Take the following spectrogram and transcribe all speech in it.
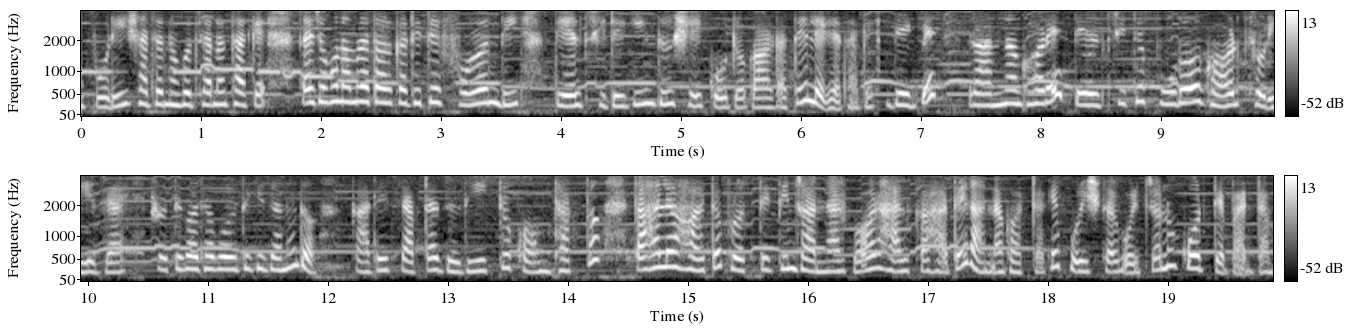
উপরেই সাজানো গোছানো থাকে। তাই যখন আমরা তরকারিতে ফোড়ন দিই, তেল ছিটে কিন্তু সেই কৌটো কাটাতে লেগে থাকে। দেখবে রান্নাঘরে তেল ছিটে পুরো ঘর ছড়িয়ে যায়। সত্যি কথা বলতে কি জানো তো, কাজের চাপটা যদি একটু কম থাকতো, তাহলে হয়তো প্রত্যেক দিন রান্নার পর হালকা হাতে রান্নাঘরটাকে পরিষ্কার পরিচ্ছন্ন করতে পারতাম,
